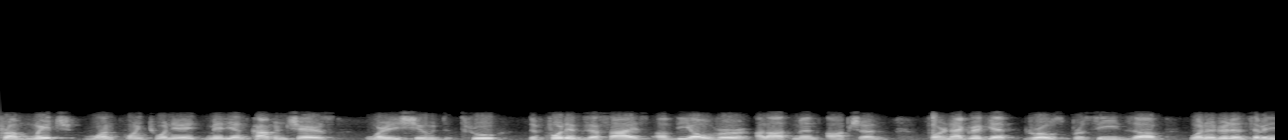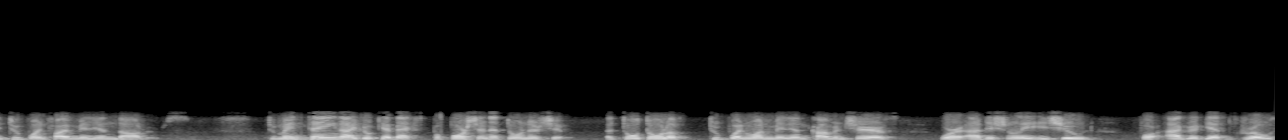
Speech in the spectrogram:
from which 1.28 million common shares were issued through the full exercise of the over-allotment option for an aggregate gross proceeds of $172.5 million. To maintain Hydro-Québec's proportionate ownership, a total of 2.1 million common shares were additionally issued for aggregate gross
